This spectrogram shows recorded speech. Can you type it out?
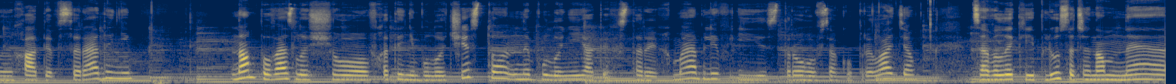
е, хати всередині. Нам повезло, що в хатині було чисто, не було ніяких старих меблів і старого всякого приладдя. Це великий плюс, адже нам не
